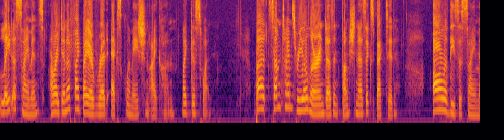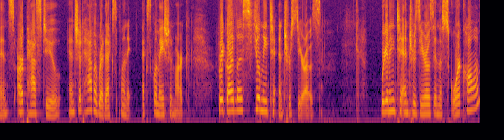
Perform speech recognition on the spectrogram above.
late assignments are identified by a red exclamation icon, like this one. But sometimes RioLearn doesn't function as expected. All of these assignments are past due and should have a red exclamation mark. Regardless, you'll need to enter zeros. We're going to need to enter zeros in the score column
